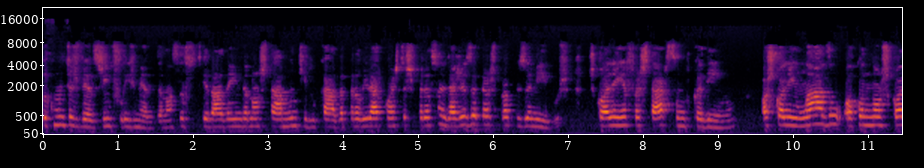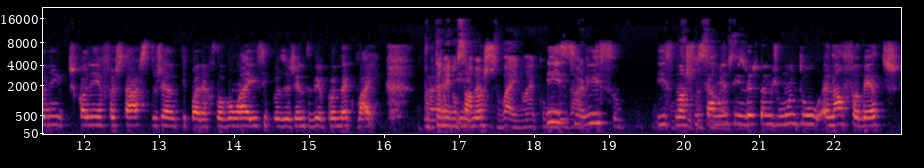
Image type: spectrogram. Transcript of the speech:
Porque muitas vezes, infelizmente, a nossa sociedade ainda não está muito educada para lidar com estas separações. Às vezes, até os próprios amigos escolhem afastar-se um bocadinho, ou escolhem um lado, ou quando não escolhem, escolhem afastar-se do género, tipo, olha, resolvam lá isso e depois a gente vê para onde é que vai. Porque é? também não sabem nós... bem, não é? Como isso, lidar. isso. Isso, nós socialmente ainda estamos muito analfabetos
